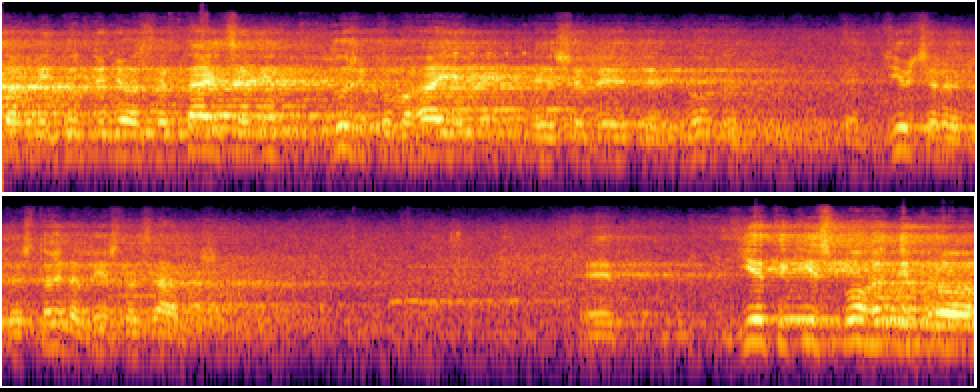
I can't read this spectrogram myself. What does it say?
там вони йдуть до нього звертаються, він дуже допомагає, е, щоб ну, дівчина достойно вийшла заміж. Е, Є такі спогади про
